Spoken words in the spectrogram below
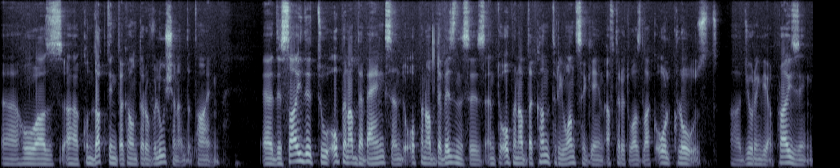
uh, who was uh, conducting the counter-revolution at the time, uh, decided to open up the banks and to open up the businesses and to open up the country once again after it was like all closed uh, during the uprising.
